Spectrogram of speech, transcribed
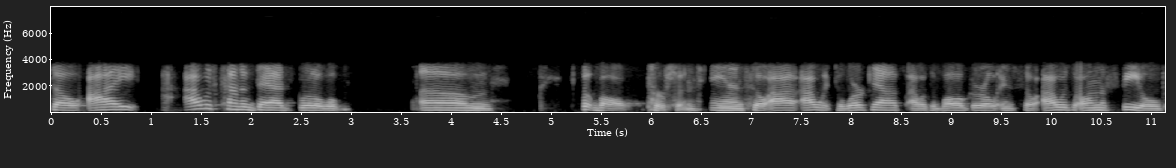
So I, I was kind of dad's little, um, football person. And so I, I went to workouts. I was a ball girl. And so I was on the field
